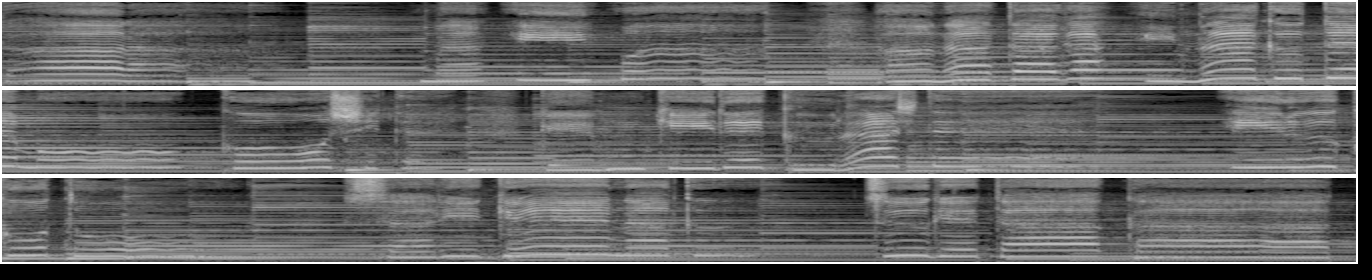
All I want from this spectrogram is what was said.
からないわ。あなたがいなくてもこうして元気で暮らしていることさりげなく告げたかった。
